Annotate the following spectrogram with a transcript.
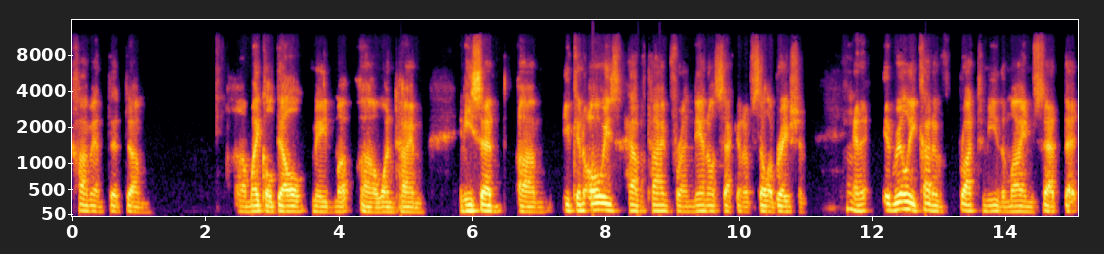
comment that um, uh, Michael Dell made uh, one time, and he said, um, "You can always have time for a nanosecond of celebration," Hmm. and it, it really kind of brought to me the mindset that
